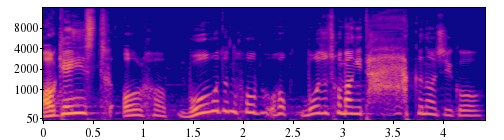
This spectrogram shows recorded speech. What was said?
Against all hope 모든 hope, 모든 소망이 다 끊어지고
